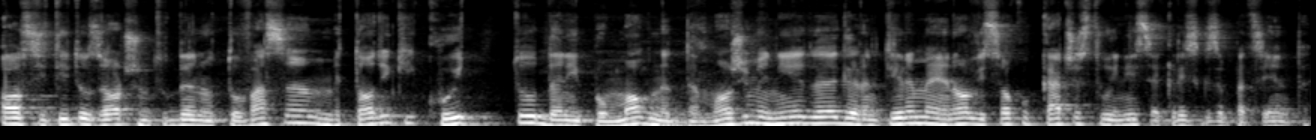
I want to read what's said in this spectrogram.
оситито за очното дъно. Това са методики, които да ни помогнат да можем ние да гарантираме едно високо качество и нисък риск за пациента.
